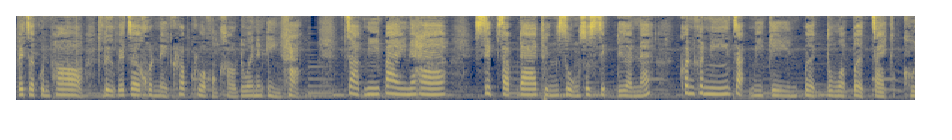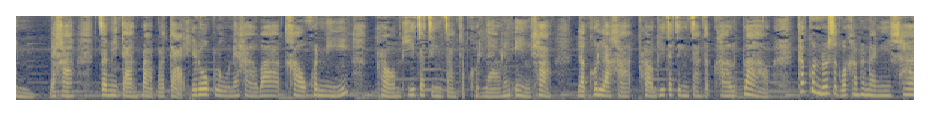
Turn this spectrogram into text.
ไปเจอคุณพ่อ หรือไปเจอคนในครอบครัวของเขาด้วยนั่นเองค่ะ จากนี้ไปนะคะ 10 สัปดาห์ถึงสูงสุด 10 เดือนนะ คนคนนี้จะมีเกณฑ์เปิดตัวเปิดใจกับคุณ นะคะ จะมีการปราบประกาศให้โลกรู้นะคะว่าเขาคนนี้พร้อมที่จะจริงจังกับคุณแล้วนั่นเองค่ะ แล้วคุณล่ะคะพร้อมที่จะจริงจังกับเขาหรือเปล่า ถ้าคุณรู้สึกว่าคำทำนายนี้ใช่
